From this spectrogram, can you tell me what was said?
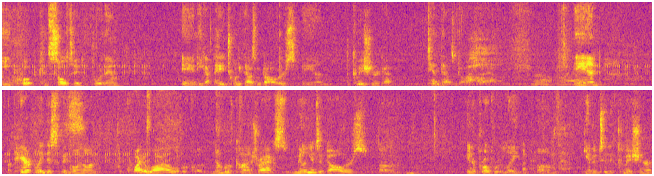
he quote consulted for them, and he got paid twenty thousand dollars, and the commissioner got ten thousand dollars for that. And apparently, this has been going on quite a while, over a number of contracts, millions of dollars um, inappropriately um, given to the commissioner.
